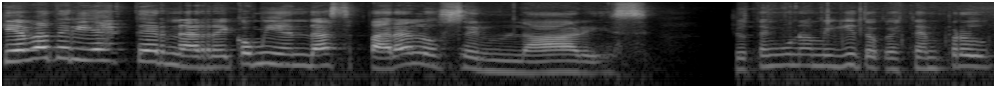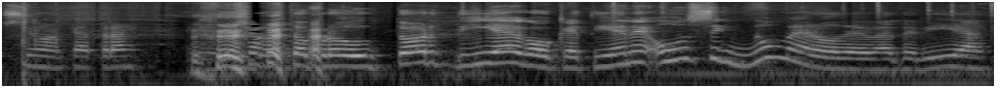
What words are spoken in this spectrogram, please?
¿Qué batería externa recomiendas para los celulares? Yo tengo un amiguito que está en producción acá atrás. nuestro productor Diego, que tiene un sinnúmero de baterías.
